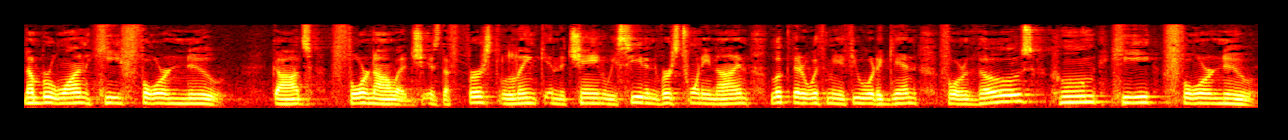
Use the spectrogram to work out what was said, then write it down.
Number one, He foreknew. God's foreknowledge is the first link in the chain. We see it in verse 29. Look there with me, if you would, again. For those whom He foreknew.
